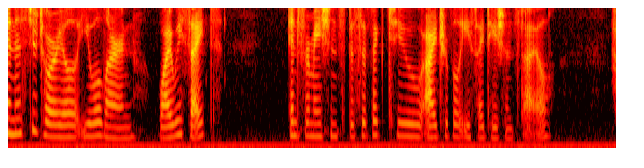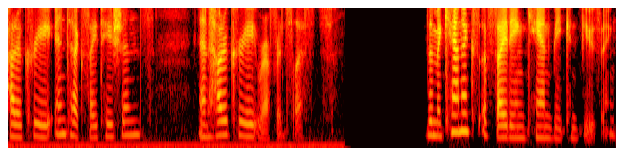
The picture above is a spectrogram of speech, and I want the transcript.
In this tutorial, you will learn why we cite, information specific to IEEE citation style, how to create in-text citations, and how to create reference lists. The mechanics of citing can be confusing.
